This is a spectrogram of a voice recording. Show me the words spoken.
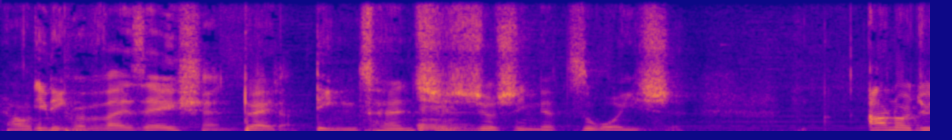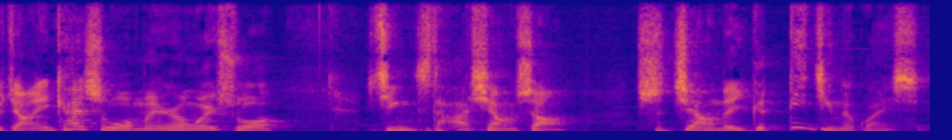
然后 improvisation 对的，顶层其实就是你的自我意识。阿诺就讲，一开始我们认为说金字塔向上是这样的一个递进的关系，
